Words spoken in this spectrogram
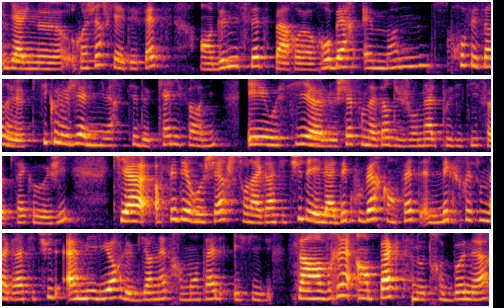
il y a une recherche qui a été faite en 2007 par euh, Robert Emmons, professeur de psychologie à l'Université de Californie et aussi euh, le chef fondateur du journal Positive Psychology, qui a fait des recherches sur la gratitude et il a découvert qu'en fait, l'expression de la gratitude améliore le bien-être mental et physique. Ça a un vrai impact sur notre bonheur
